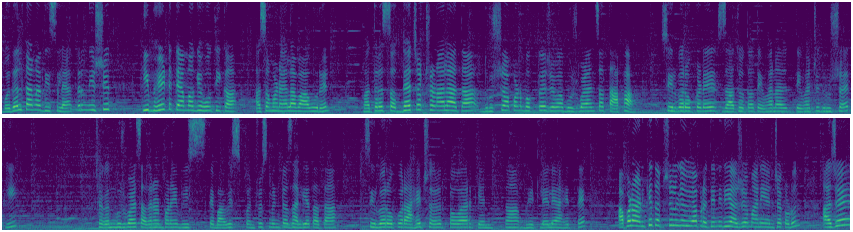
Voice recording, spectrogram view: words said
बदलताना दिसल्या तर निश्चित ही भेट त्यामागे होती का असं म्हणायला वाव उरेल. मात्र सध्याच्या क्षणाला आता दृश्य आपण बघतोय जेव्हा भुजबळांचा ताफा सिल्वर ओकडे जात होता तेव्हा ना- तेव्हाची दृश्य आहेत ही. छगन भुजबळ साधारणपणे वीस ते बावीस पंचवीस मिनटं झाली आहेत आता. सिल्वर ओकवर आहेत शरद पवार यांना भेटलेले आहेत ते. आपण आणखी तपशील घेऊया. प्रतिनिधी अजय माने यांच्याकडून. अजय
